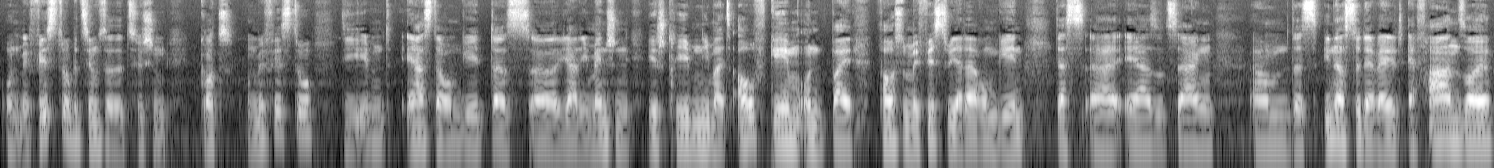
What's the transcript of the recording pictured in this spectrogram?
und Mephisto bzw. zwischen Gott und Mephisto, die eben erst darum geht, dass äh, ja, die Menschen ihr Streben niemals aufgeben und bei Faust und Mephisto ja darum gehen, dass äh, er sozusagen ähm, das Innerste der Welt erfahren soll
